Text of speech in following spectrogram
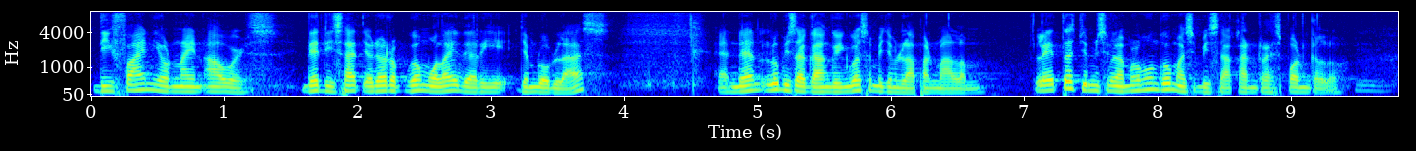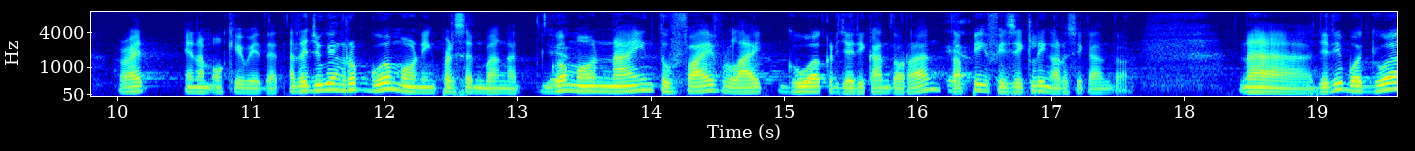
define your nine hours? Dia decide yaudah Rob gue mulai dari jam 12 and then lo bisa gangguin gue sampai jam 8 malam. Latest jam 9 malam gue masih bisa akan respon ke lo. Alright, and I'm okay with that. Ada juga yang Rob gue morning person banget. Gue Yeah. mau 9 to 5 like gue kerja di kantoran Yeah. tapi physically nggak harus di kantor. Nah, jadi buat gue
